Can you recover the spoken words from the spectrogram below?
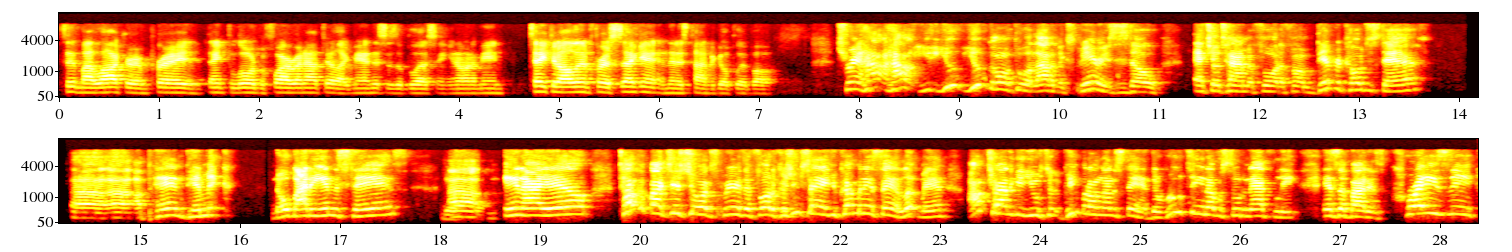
sit in my locker and pray and thank the Lord before I run out there. Like, man, this is a blessing. You know what I mean? Take it all in for a second, and then it's time to go play ball. Trent, how how you you you've gone through a lot of experiences though at your time in Florida from different coaching staff, uh, uh, a pandemic, nobody in the stands. Uh, NIL. Talk about just your experience in Florida, because you saying you're coming in saying, look, man, I'm trying to get used to it. People don't understand the routine of a student athlete is about as crazy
